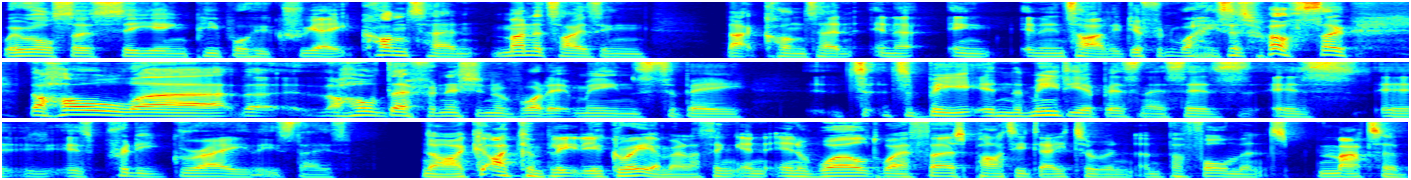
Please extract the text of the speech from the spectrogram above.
We're also seeing people who create content monetizing that content in a in, in entirely different ways as well. So the whole uh, the the whole definition of what it means to be to, to be in the media business is is is pretty grey these days. No, I, I, completely agree. I mean, I think in, in a world where first party data and, and performance matter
